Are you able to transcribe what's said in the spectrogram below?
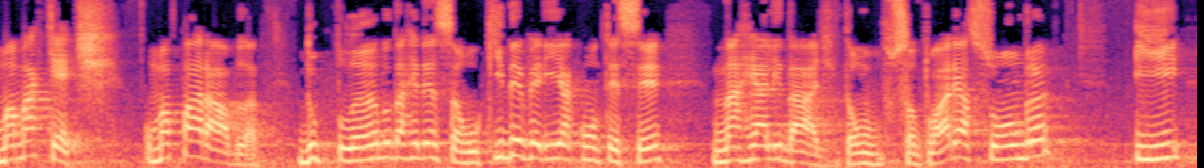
uma maquete, uma parábola do plano da redenção, o que deveria acontecer na realidade. Então, o santuário é a sombra e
